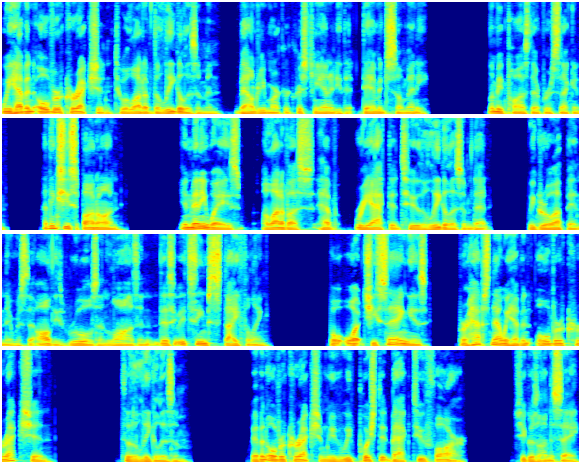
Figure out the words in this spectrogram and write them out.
We have an overcorrection to a lot of the legalism and boundary marker Christianity that damaged so many. Let me pause there for a second. I think she's spot on. In many ways, a lot of us have reacted to the legalism that we grew up in. There was all these rules and laws, and this it seems stifling. But what she's saying is perhaps now we have an overcorrection to the legalism. We have an overcorrection. We've, we've pushed it back too far, she goes on to say.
